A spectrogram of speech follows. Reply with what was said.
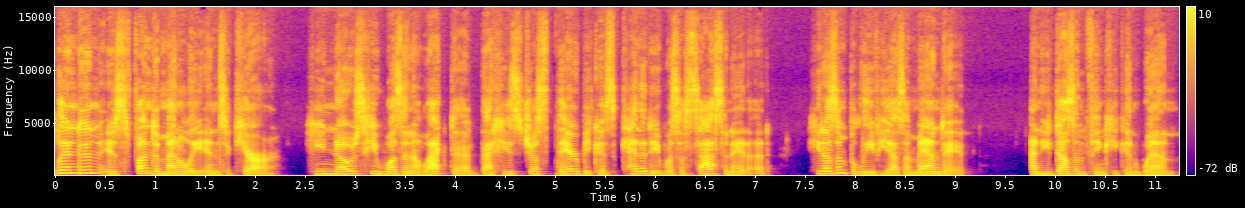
Lyndon is fundamentally insecure. He knows he wasn't elected, that he's just there because Kennedy was assassinated. He doesn't believe he has a mandate, and he doesn't think he can win,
